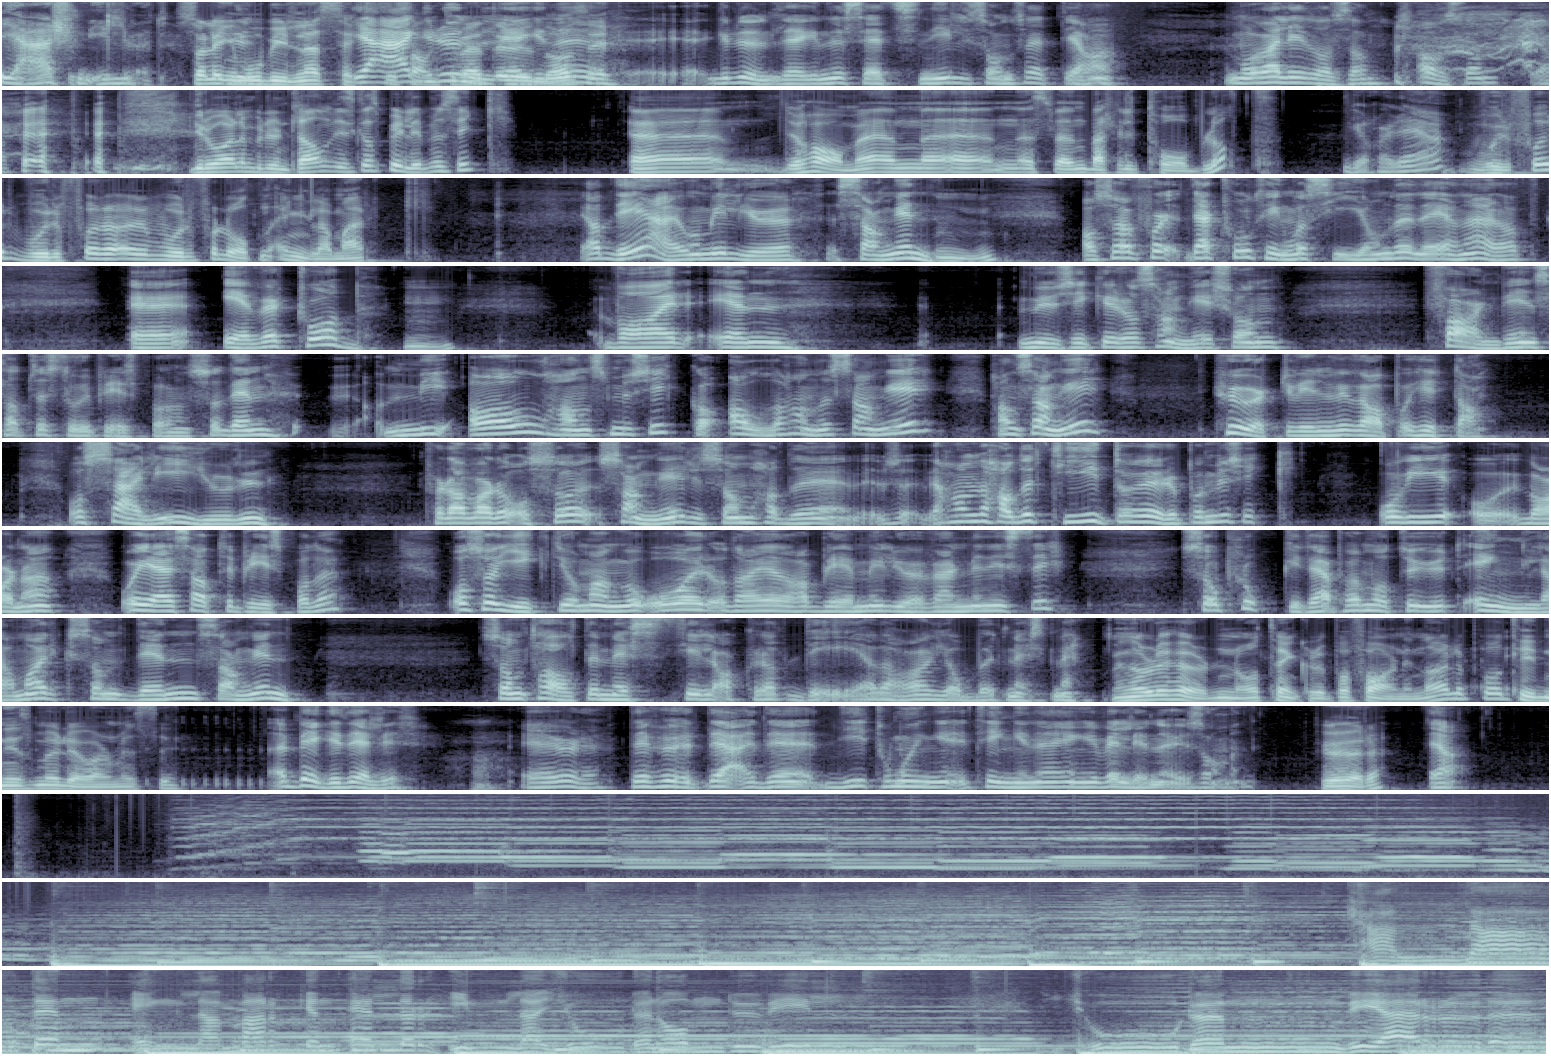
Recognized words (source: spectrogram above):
Jeg er snill, vet du. Så lenge mobilen er 60 Jeg er cm unna, si. grunnleggende sett snill, sånn sett, ja. Det må være litt avstand. avstand ja. Gro Harlem Brundtland, vi skal spille litt musikk. Eh, du har med en, en Sven Bertil Taube-låt. Det, ja? Hvorfor, hvorfor, hvorfor låten 'Englamerk'? Ja, det er jo miljøsangen. Altså, for Det er to ting å si om det. Det ene er at eh, Evert Taube var en musiker og sanger som faren min satte stor pris på. Så den, all hans musikk og alle hans sanger, hans sanger hørte vi når vi var på hytta. Og særlig i julen. For da var det også sanger som hadde Han hadde tid til å høre på musikk. Og vi og barna og jeg satte pris på det. Og så gikk det jo mange år, og da jeg da ble miljøvernminister, så plukket jeg på en måte ut 'Englamark' som den sangen som talte mest til akkurat det jeg da har jobbet mest med. Men når du hører den nå, tenker du på faren din da, eller på tiden din som miljøvernminister? Begge deler. Jeg gjør det. det, det, det de to tingene henger veldig nøye sammen. Skal vi høre? Ja. Kalla den änglamarken eller himlajorden om du vill. Jorden vi ärvde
